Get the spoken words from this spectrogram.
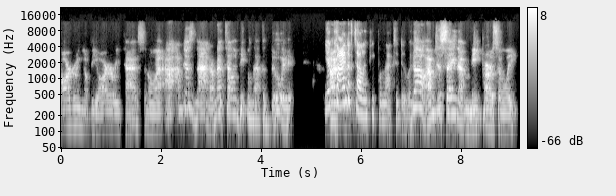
ordering of the artery tests and all that. I, I'm just not. I'm not telling people not to do it. You're kind of telling people not to do it. No, I'm just saying that me personally,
